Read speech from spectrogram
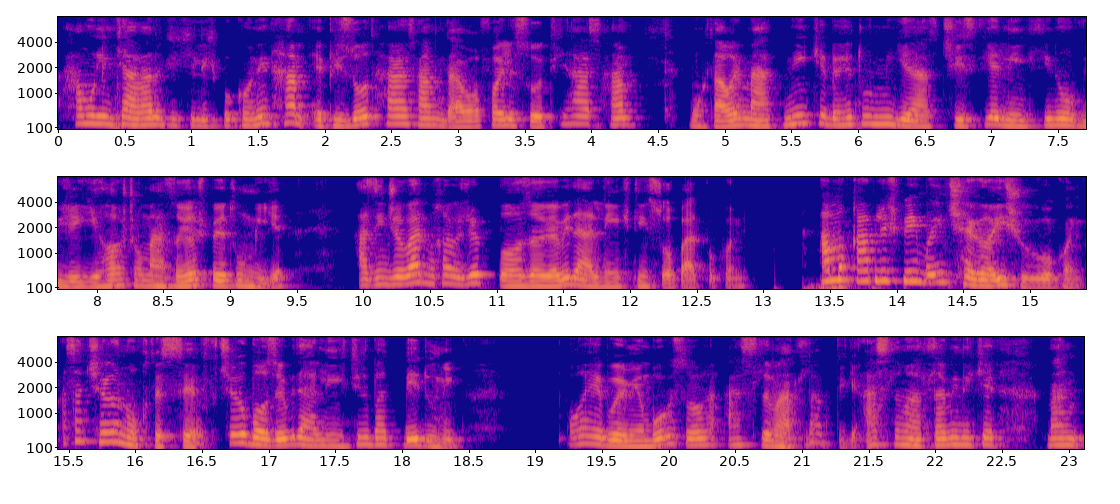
همون لینک اول که کلیک بکنین هم اپیزود هست هم در فایل صوتی هست هم محتوای متنی که بهتون میگه از چیستی لینکدین و ویژگیهاش و مزایاش بهتون میگه. از اینجا بعد می‌خوایم راجع بازاریابی در لینکدین صحبت بکنیم. اما قبلش بیایم با این چرایی شروع بکنیم. اصلا چرا نقطه صفر؟ چرا بازاریابی در لینکدین رو باید بدونیم؟ آقای ابراهیمیان برو سراغ اصل مطلب دیگه. اصل مطلب اینه که من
